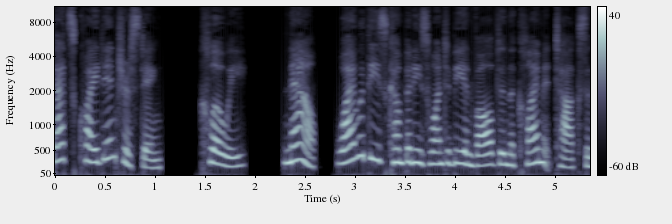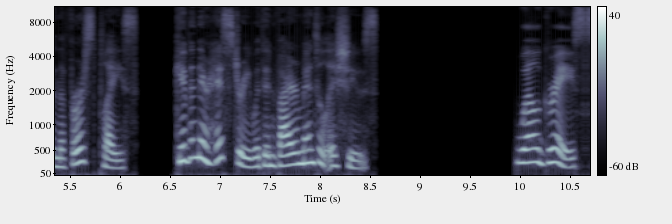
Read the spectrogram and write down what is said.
That's quite interesting. Chloe, now, why would these companies want to be involved in the climate talks in the first place, given their history with environmental issues? Well, Grace,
